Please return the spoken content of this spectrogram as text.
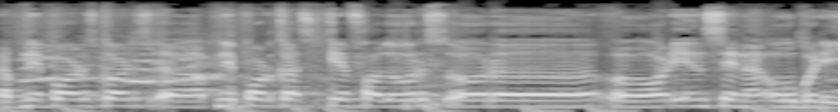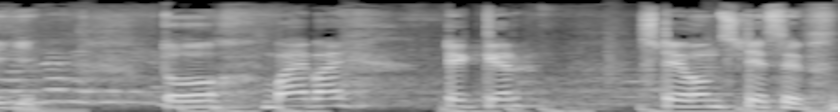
अपने पॉडकास्ट अपने पॉडकास्ट के फॉलोअर्स और ऑडियंस है ना, वो बढ़ेगी। तो bye bye take care stay home, stay safe.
